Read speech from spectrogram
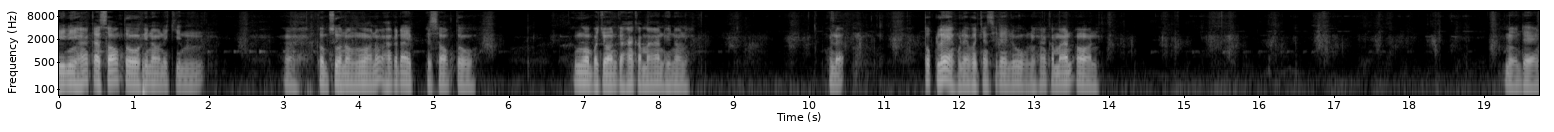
ปีนี้ฮะกระซองโตพี่น้องได้กินต้มส่วนน้องงัวเนาะฮะก็ได้ไปซองโตงัวประจรกับฮากระมานพี่น้องนี่พุ่นแหละ ตกแรกพุ่นแหละเพิ่นจังสิได้ลูกนี่ฮากระมานอ่อนแม่แดง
